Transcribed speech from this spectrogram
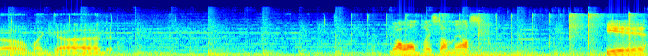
Oh my god. Y'all want to play something else? Yeah.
